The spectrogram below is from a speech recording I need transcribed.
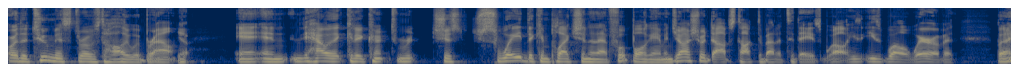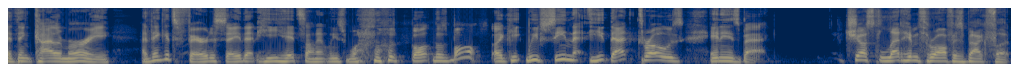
are the two missed throws to Hollywood Brown. Yep. And, and how it could have just swayed the complexion of that football game. And Joshua Dobbs talked about it today as well. He's, he's well aware of it. But I think Kyler Murray, I think it's fair to say that he hits on at least one of those ball, those balls. Like he, we've seen that he that throws in his bag. Just let him throw off his back foot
